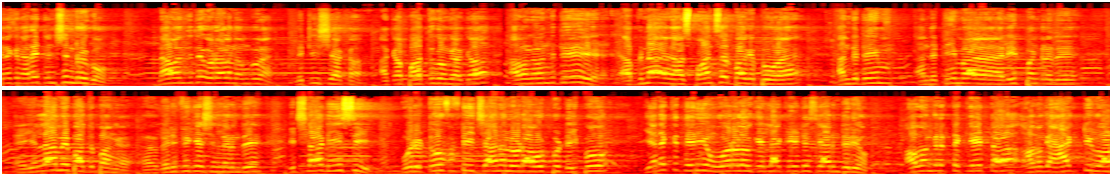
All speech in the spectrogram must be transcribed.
எனக்கு நிறைய டென்ஷன் இருக்கும். நான் வந்துட்டு ஒரு ஆளை நம்புவேன். லெட்டிஷியா அக்கா. அக்கா பார்த்துக்கோங்க அக்கா. அவங்க வந்துட்டு அப்படின்னா நான் ஸ்பான்சர் பார்க்க போவேன். அந்த டைம் அந்த டீமை லீட் பண்றது எல்லாமே பார்த்துப்பாங்க. வெரிஃபிகேஷன்ல இருந்து. இட்ஸ் நாட் ஈஸி ஒரு டூ ஃபிஃப்டி சேனலோட அவுட்புட் இப்போ எனக்கு தெரியும் ஓரளவுக்கு எல்லா கிரியேட்டர்ஸ் யாரும் தெரியும். அவங்கள்ட்ட கேட்டா அவங்க ஆக்டிவா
